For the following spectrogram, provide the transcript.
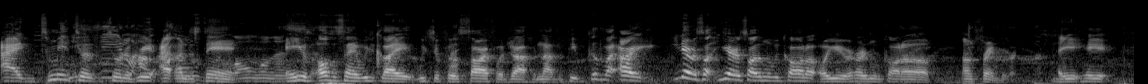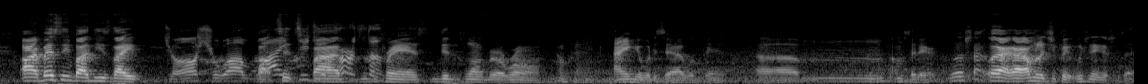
I to me to to a degree I understand. And he was also saying we like we should feel sorry for Josh, and not the people. Cause like all right, you never saw you ever saw the movie called uh, or you ever heard the movie called uh Unfriended. Hey hey, all right, basically about these like Joshua, why about six did you five hurt group them? friends did this one girl wrong. Okay. I didn't hear what he said. I was paying. Um, I'm gonna say there. Well, shot, all right, all right, I'm gonna let you pick. Which nigga should say?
